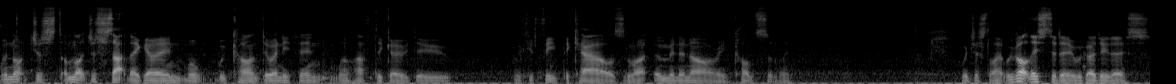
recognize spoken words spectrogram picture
we're not just I'm not just sat there going well we can't do anything. We'll have to go do we could feed the cows and like um and ahhing constantly. We're just like we've got this to do. We've got to do this.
